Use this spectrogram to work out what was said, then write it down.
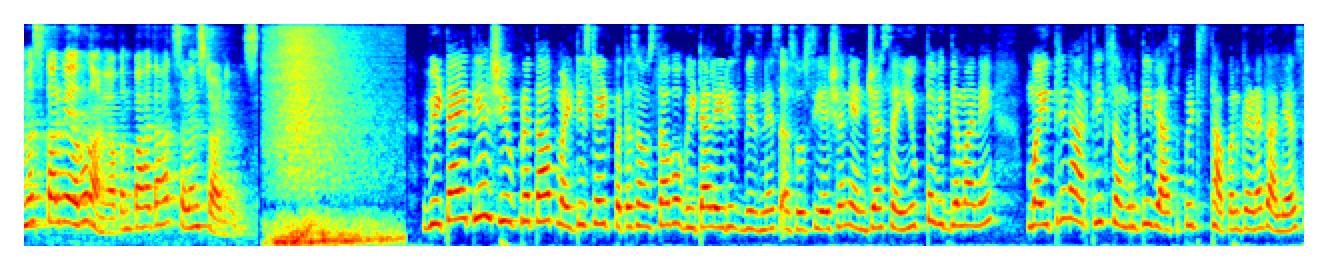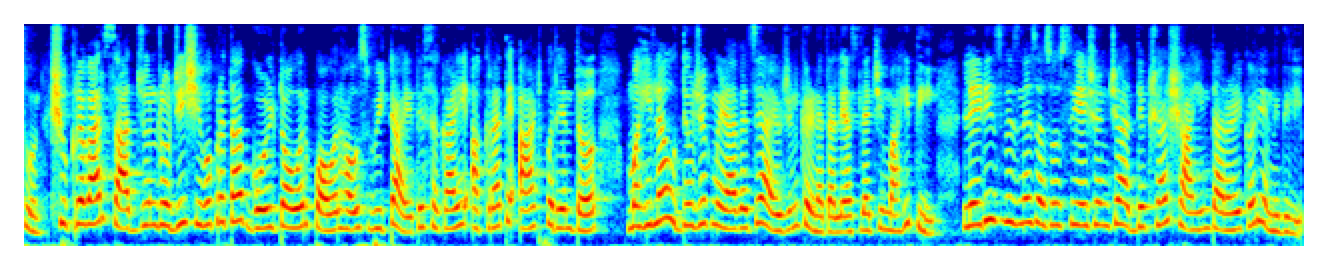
नमस्कार मी अरुण आणि आपण पाहत आहात सेव्हन स्टार न्यूज. विटा येथील शिवप्रताप मल्टीस्टेट पतसंस्था व विटा लेडीज बिझनेस असोसिएशन यांच्या संयुक्त विद्यमाने मैत्रीण आर्थिक समृद्धी व्यासपीठ स्थापन करण्यात आले असून शुक्रवार सात जून रोजी Shivpratap Gold Tower Power House Vita येथे सकाळी अकरा ते आठ पर्यंत महिला उद्योजक मेळाव्याचे आयोजन करण्यात आले असल्याची माहिती लेडीज बिझनेस असोसिएशनच्या अध्यक्षा शाहीन तारळेकर यांनी दिली.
